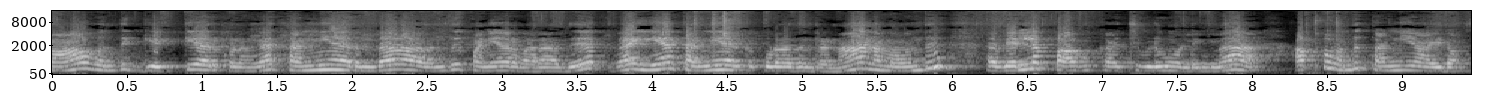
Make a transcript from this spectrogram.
மாவு வந்து கெட்டியா இருக்கணுங்க. தண்ணியா இருந்தா வந்து பணியாரம் வராது. ஏன் தண்ணியா இருக்க கூடாதுன்றனா நம்ம வந்து வெள்ளை பாகு காய்ச்சி விடுவோம் இல்லைங்களா? அப்ப வந்து தண்ணி ஆயிடும்.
